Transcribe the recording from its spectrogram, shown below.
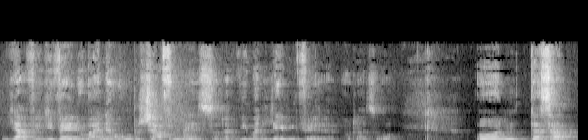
ja, wie die Welt um einen herum beschaffen ist oder wie man leben will oder so. Und das hat,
